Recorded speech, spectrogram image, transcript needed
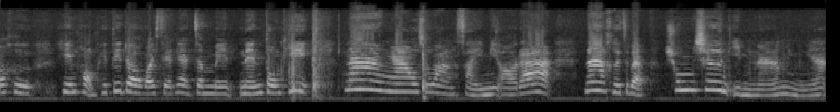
ก็คือครีมของ Pretty Doll White Set เนี่ยจะเน้นตรงที่หน้าเงาสว่างใสมีออร่า หน้าคือจะแบบชุ่มชื่นอิ่มน้ำอย่างเงี้ย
